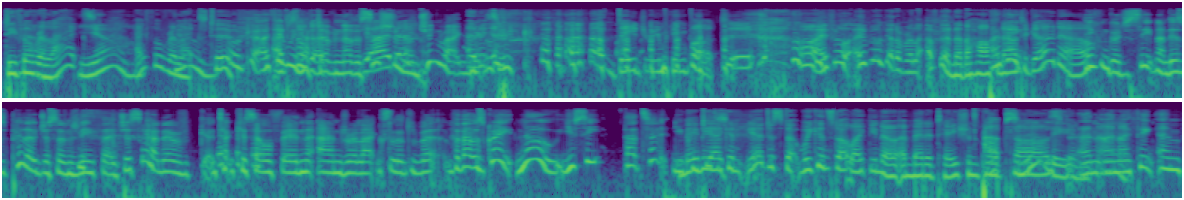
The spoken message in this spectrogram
Do you feel Yeah. relaxed? Yeah. I feel relaxed Yeah. too. Okay, I think I've we have got- to have another Yeah, session on Chinwag next week. Daydreaming part two. Oh, I feel I feel kind of relaxed. I've got another half I an hour to go now. You can go to sleep now. There's a pillow just underneath there. Just kind of tuck yourself in and relax a little bit. But that was great. No, you see, that's it. You Maybe do I can. Yeah, just start, we can start like you know a meditation podcast. Absolutely, and and I think um.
